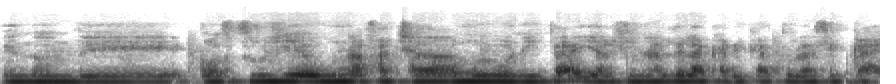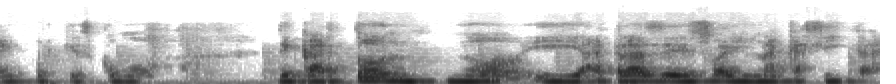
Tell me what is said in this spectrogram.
en donde construye una fachada muy bonita y al final de la caricatura se cae porque es como de cartón, ¿no? Y atrás de eso hay una casita.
